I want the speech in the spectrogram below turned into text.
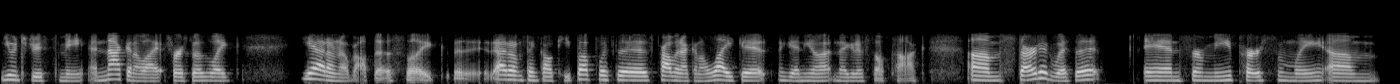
you introduced to me. And not gonna lie, at first I was like, "Yeah, I don't know about this. Like, I don't think I'll keep up with this. Probably not gonna like it." Again, you know that negative self-talk. Um, started with it, and for me personally, um,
